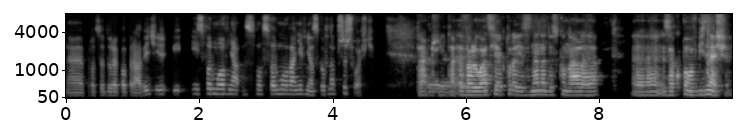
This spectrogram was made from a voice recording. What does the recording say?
e, procedurę poprawić i, i, i sformułowanie wniosków na przyszłość. Tak, czyli ta ewaluacja, która jest znana doskonale e, zakupom w biznesie,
